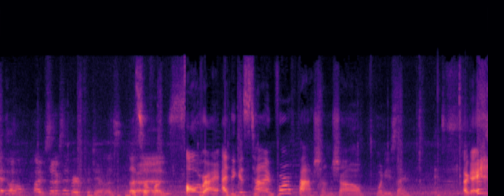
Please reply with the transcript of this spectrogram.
it. Oh, I'm so excited for pajamas. That's so fun. All right, I think it's time for a fashion show. What do you say? Okay.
